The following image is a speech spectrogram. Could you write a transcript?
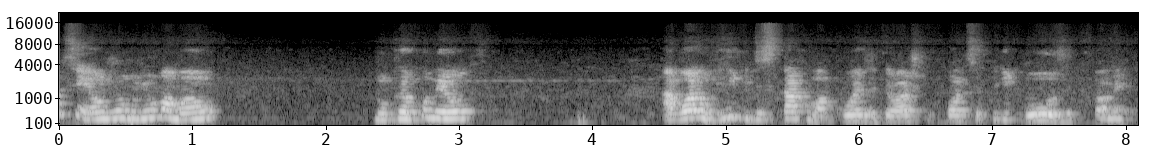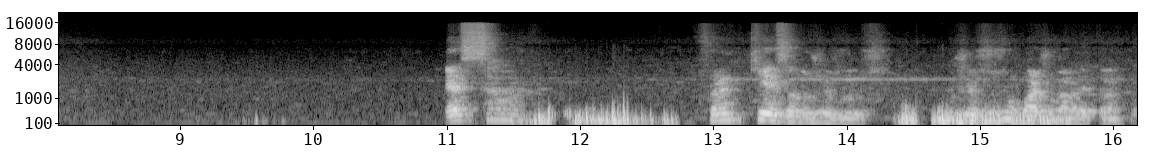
Então, assim, é um jogo de uma mão, no campo neutro. Agora, o Rick destaca uma coisa que eu acho que pode ser perigoso para o Flamengo. Essa franqueza do Jesus. O Jesus não vai jogar na retranca.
